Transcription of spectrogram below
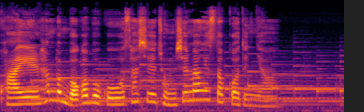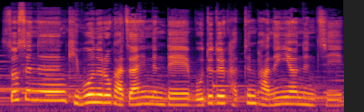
과일 한번 먹어보고 사실 좀 실망했었거든요. 소스는 기본으로 가자 했는데 모두들 같은 반응이었는지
